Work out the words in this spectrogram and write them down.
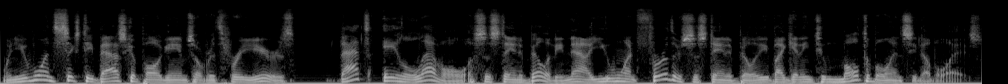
When you've won 60 basketball games over three years, that's a level of sustainability. Now, you want further sustainability by getting to multiple NCAAs.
